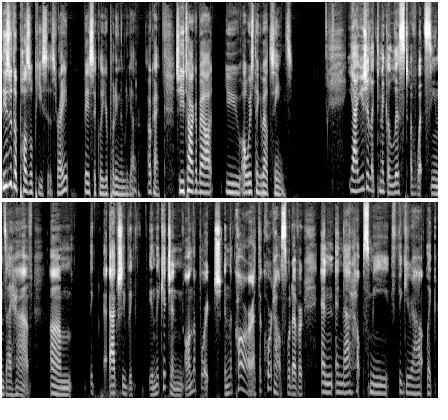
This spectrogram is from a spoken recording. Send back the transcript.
these are the puzzle pieces, right? Basically, you're putting them together. Okay, so you talk about you always think about scenes, yeah, I usually like to make a list of what scenes I have. Um, like, actually, like in the kitchen, on the porch, in the car, at the courthouse, whatever, and and that helps me figure out like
